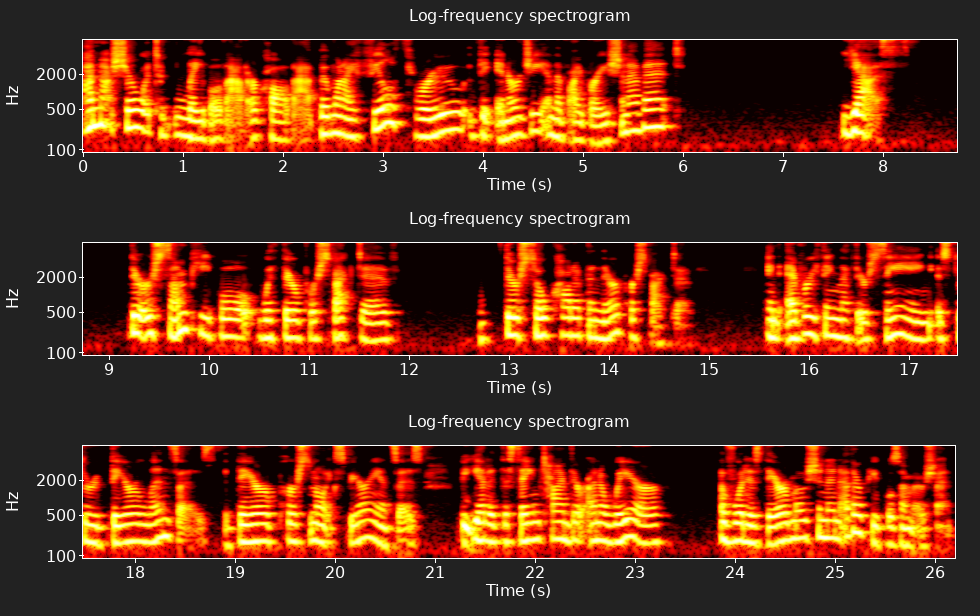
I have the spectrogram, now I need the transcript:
I'm not sure what to label that or call that, but when I feel through the energy and the vibration of it, yes, there are some people with their perspective, they're so caught up in their perspective. And everything that they're seeing is through their lenses, their personal experiences. But yet at the same time, they're unaware of what is their emotion and other people's emotion.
